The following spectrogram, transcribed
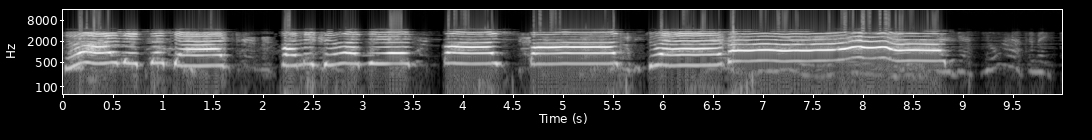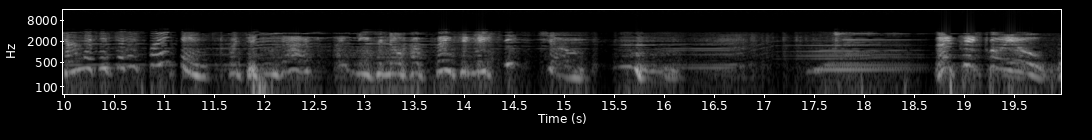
I'm the dad from the children Bosh Bosh Dragon! You'll have to make Chum Thomas instead of Plankton. But to do that, I need to know how Plankton makes this jump. That's it for you!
